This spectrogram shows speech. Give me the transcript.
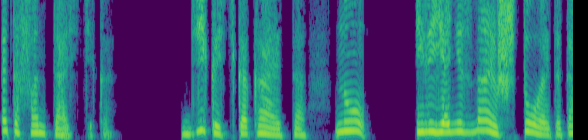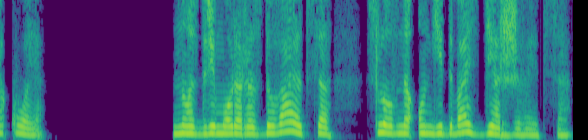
Это фантастика. Дикость какая-то. Ну, или я не знаю, что это такое. Ноздри Мора раздуваются, словно он едва сдерживается.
